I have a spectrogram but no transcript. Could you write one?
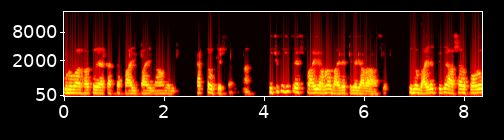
কোনোবার হয়তো এক একটা পাই পাই না হলে একটাও কেস পাই না। কিছু কিছু কেস পাই আমরা বাইরের থেকে যারা আসে কিন্তু বাইরের থেকে আসার পরও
